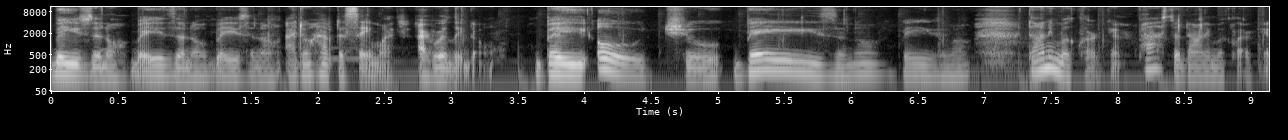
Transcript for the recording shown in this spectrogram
Bezano, Bezano, Bezano. I don't have to say much. I really don't. Bay oh Joe Bezano, Bezano. Donnie McClurkin, Pastor Donnie McClurkin.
